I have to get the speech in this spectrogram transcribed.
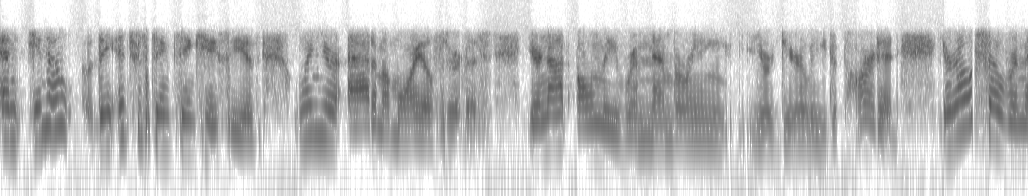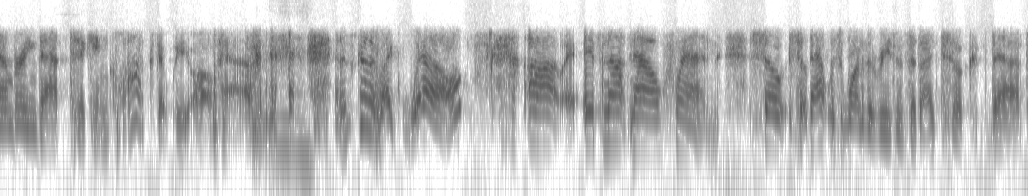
And, you know, the interesting thing, Kacey, is when you're at a memorial service, you're not only remembering your dearly departed, you're also remembering that ticking clock that we all have. Mm. and it's kind of like, well, uh, if not now, when? So, so that was one of the reasons that I took that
